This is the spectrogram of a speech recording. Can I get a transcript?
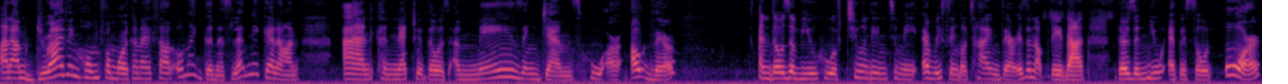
and I'm driving home from work, and I thought, oh my goodness, let me get on and connect with those amazing gems who are out there. And those of you who have tuned in to me every single time there is an update that there's a new episode, or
